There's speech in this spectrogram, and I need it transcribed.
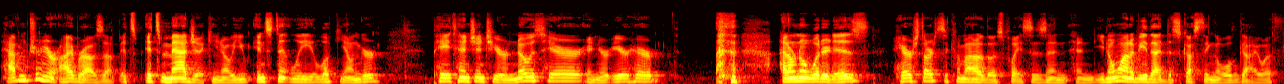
have them turn your eyebrows up. It's, it's magic, you know, you instantly look younger. Pay attention to your nose hair and your ear hair. I don't know what it is. Hair starts to come out of those places, and, and you don't want to be that disgusting old guy with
